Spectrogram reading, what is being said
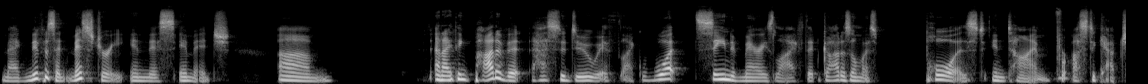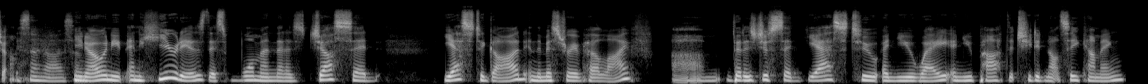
magnificent mystery in this image. Um, and I think part of it has to do with like what scene of Mary's life that God has almost paused in time for us to capture. Isn't that awesome? You know, and, he, and here it is this woman that has just said yes to God in the mystery of her life, um, that has just said yes to a new way, a new path that she did not see coming.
